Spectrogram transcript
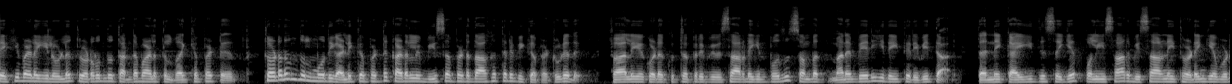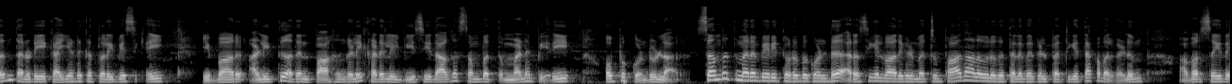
தெகிவளையில் உள்ள தொடர்ந்து தண்டவாளத்தில் வைக்கப்பட்டு தொடர்ந்து மோதி அளிக்கப்பட்டு கடலில் வீசப்பட்டதாக தெரிவிக்கப்பட்டுள்ளது. பாலியகுட குற்றப்பிரிவு விசாரணையின் போது சம்பத் மனம்பேரி இதை தெரிவித்தார். தன்னை கைது செய்ய போலீசார் விசாரணை தொடங்கியவுடன் தன்னுடைய கையடக்க தொலைபேசியை இவ்வாறு அழித்து அதன் பாகங்களை கடலில் வீசியதாக சம்பத் மனம்பேரி ஒப்புக்கொண்டுள்ளார். சம்பத் மனம்பேரி தொடர்பு கொண்ட அரசியல்வாதிகள் மற்றும் பாதாள உலக தலைவர்கள் பற்றிய தகவல்களும் அவர் செய்த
